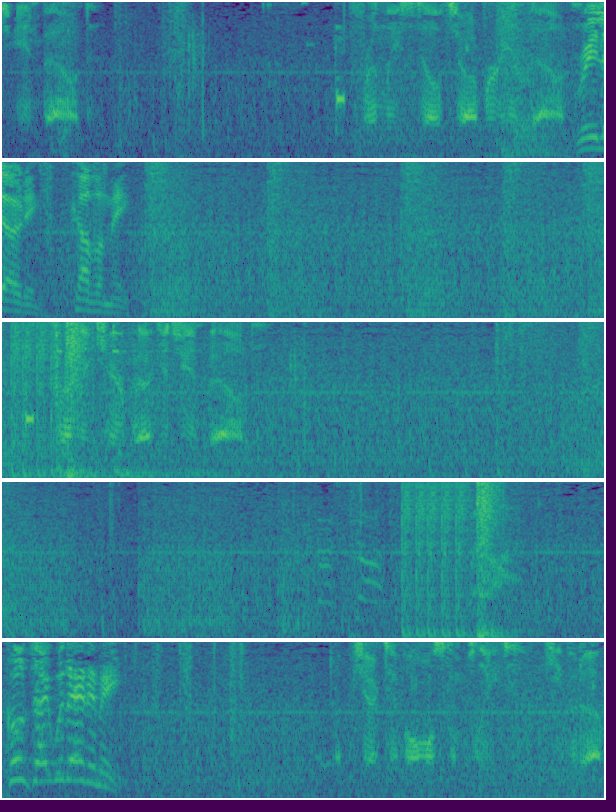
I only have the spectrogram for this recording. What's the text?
Package inbound. Friendly stealth chopper inbound. Reloading! Cover me! Friendly care package inbound. Contact with enemy! Objective almost complete. Keep it up.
